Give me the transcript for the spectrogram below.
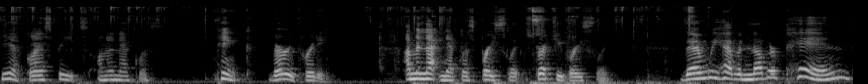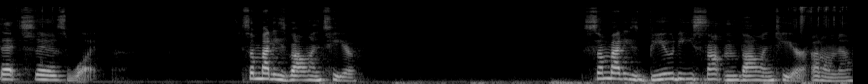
Yeah, glass beads on a necklace. Pink. Very pretty. I mean, not necklace, bracelet. Stretchy bracelet. Then we have another pin that says what? Somebody's volunteer. Somebody's beauty something volunteer. I don't know.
